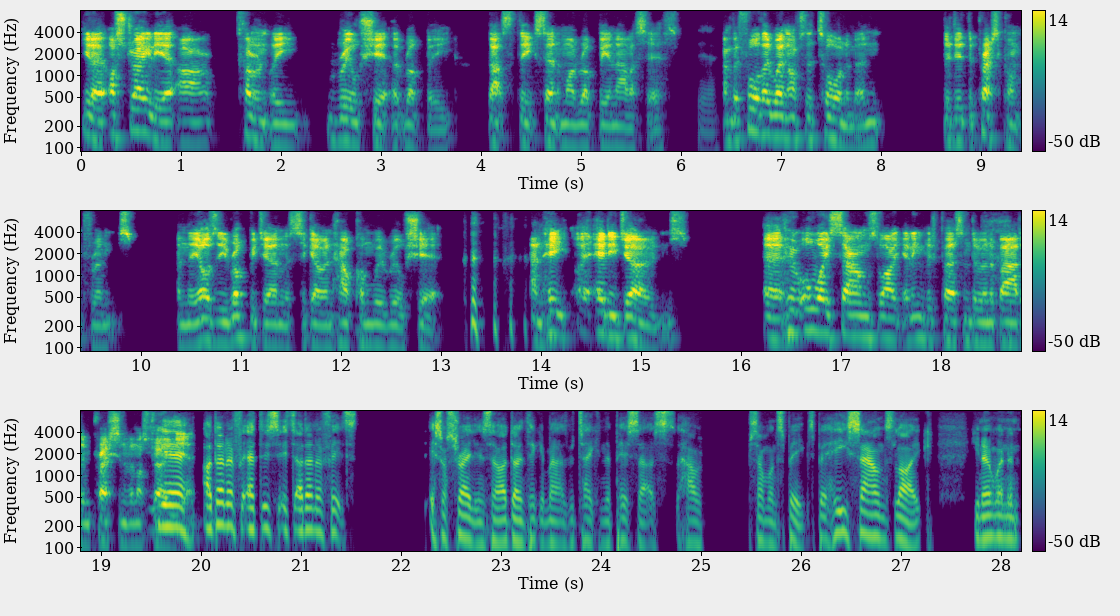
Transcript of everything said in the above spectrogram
you know, Australia are currently real shit at rugby. That's the extent of my rugby analysis. Yeah. And before they went on to the tournament, they did the press conference, and the Aussie rugby journalists are going, "How come we're real shit?" and he, Eddie Jones, uh, who always sounds like an English person doing a bad impression of an Australian. Yeah, I don't know if it's, it's I don't know if it's it's Australian, so I don't think it matters. We're taking the piss out of how someone speaks, but he sounds like you know when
